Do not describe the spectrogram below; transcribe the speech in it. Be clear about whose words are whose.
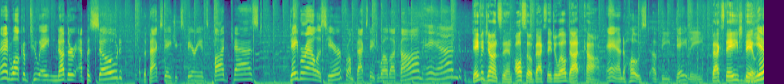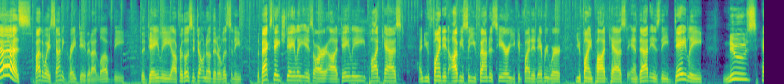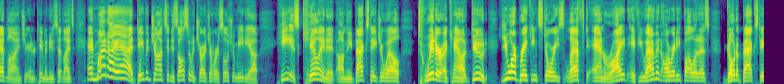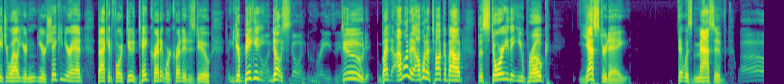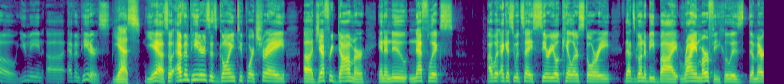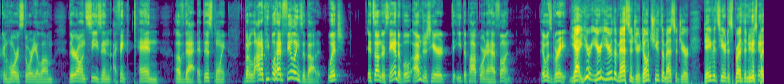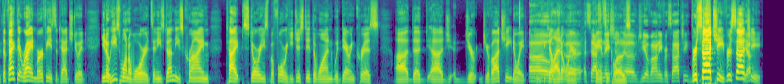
Speaker 1: And welcome to another episode of the Backstage Experience podcast. Dave Morales here from BackstageOL.com and
Speaker 2: David Johnson, also BackstageOL.com.
Speaker 1: and host of the daily.
Speaker 2: Backstage Daily.
Speaker 1: Yes. By the way, sounding great, David. I love the the daily. Uh, for those that don't know that are listening, the Backstage Daily is our uh, daily podcast. And you find it, obviously, you found us here. You can find it everywhere you find podcast. And that is the daily news headlines, your entertainment news headlines. And might I add, David Johnson is also in charge of our social media. He is killing it on the Backstage OL Twitter account. Dude, you are breaking stories left and right. If you haven't already followed us, go to Backstage OL. You're you're shaking your head back and forth. Dude, take credit where credit is due. Your biggest no
Speaker 2: going crazy.
Speaker 1: dude but i want to i want to talk about the story that you broke yesterday that was massive
Speaker 2: Oh, you mean uh, Evan Peters?
Speaker 1: yes
Speaker 2: Yeah, so Evan Peters is going to portray uh, Jeffrey Dahmer in a new Netflix, I would, I guess you would say, serial killer story that's going to be by Ryan Murphy, who is the American Horror Story alum. They're on season, I think, 10 of that at this point. But a lot of people had feelings about it, which it's understandable. I'm just here to eat the popcorn and have fun. It was great.
Speaker 1: yeah you're you're you're the messenger don't shoot the messenger david's here to spread the news but the fact that ryan murphy is attached to it you know he's won awards and he's done these crime type stories before he just did the one with darren criss uh, the uh, Gi- Gi- Giovacci. No wait, you can tell I don't
Speaker 2: uh,
Speaker 1: wear fancy
Speaker 2: assassination
Speaker 1: clothes.
Speaker 2: of Giovanni Versace.
Speaker 1: Versace, Versace.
